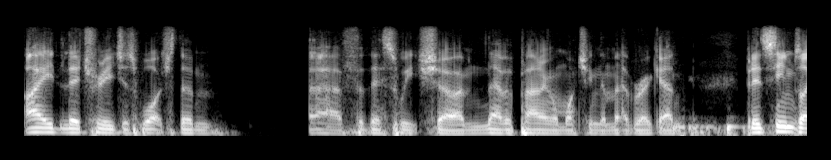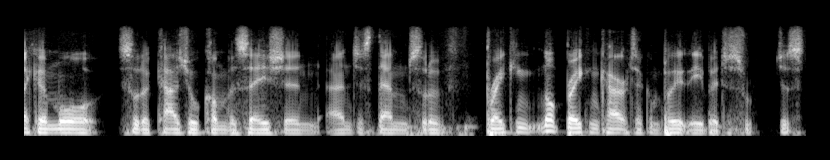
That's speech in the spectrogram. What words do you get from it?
I literally just watched them uh, for this week's show. I'm never planning on watching them ever again. But it seems like a more sort of casual conversation and just them sort of breaking, not breaking character completely, but just just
